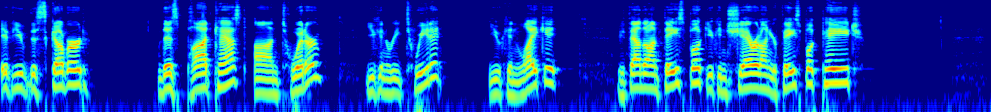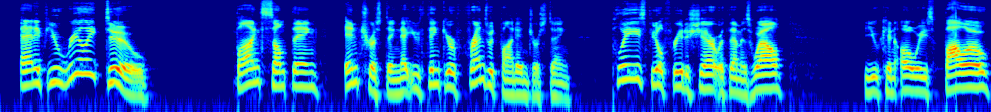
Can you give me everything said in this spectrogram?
if you've discovered this podcast on Twitter, you can retweet it, you can like it. If you found it on Facebook, you can share it on your Facebook page. And if you really do find something interesting that you think your friends would find interesting, please feel free to share it with them as well. You can always follow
